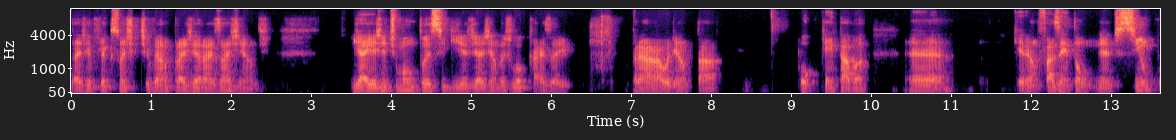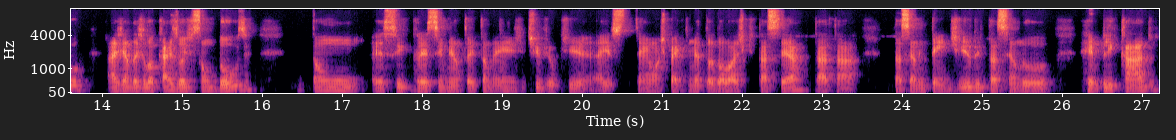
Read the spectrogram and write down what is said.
das reflexões que tiveram para gerar as agendas. E aí a gente montou esse guia de agendas locais aí para orientar quem estava é, querendo fazer. Então, né, de cinco agendas locais, hoje são 12. Então, esse crescimento aí também, a gente viu que é isso, tem um aspecto metodológico que está certo, está tá, tá sendo entendido e está sendo replicado,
